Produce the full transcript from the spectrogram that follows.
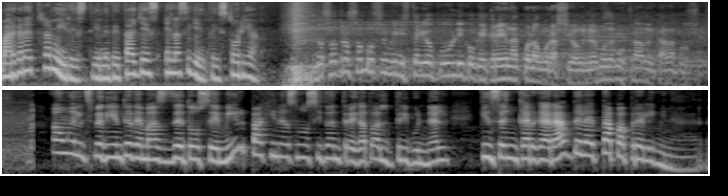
Margaret Ramírez tiene detalles en la siguiente historia. Nosotros somos un ministerio público que cree en la colaboración y lo hemos demostrado en cada proceso. Aún el expediente de más de 12 mil páginas no ha sido entregado al tribunal, quien se encargará de la etapa preliminar.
